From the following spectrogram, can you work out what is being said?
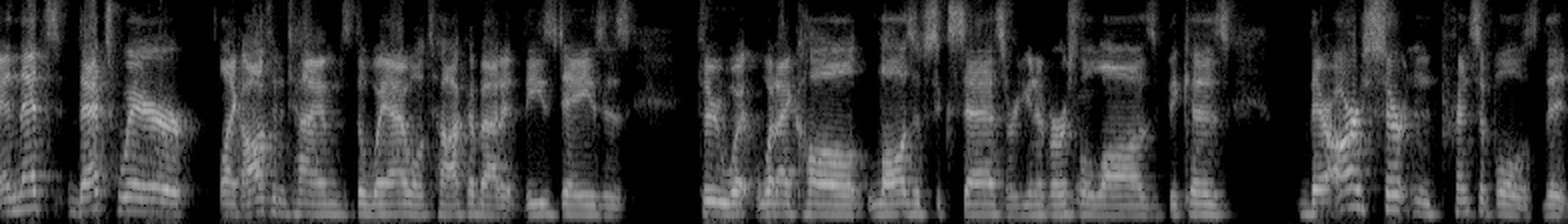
and that's that's where like oftentimes the way i will talk about it these days is through what what i call laws of success or universal laws because there are certain principles that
